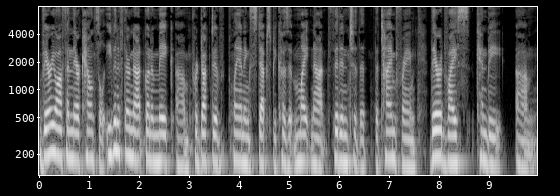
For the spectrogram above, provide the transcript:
very often their counsel, even if they're not going to make um, productive planning steps because it might not fit into the, the time frame, their advice can be um,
